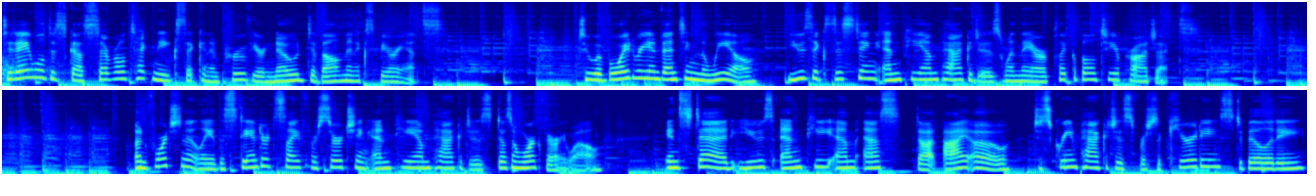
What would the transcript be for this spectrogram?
Today we'll discuss several techniques that can improve your Node development experience. To avoid reinventing the wheel, use existing NPM packages when they are applicable to your project. Unfortunately, the standard site for searching NPM packages doesn't work very well. Instead, use npms.io to screen packages for security, stability,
